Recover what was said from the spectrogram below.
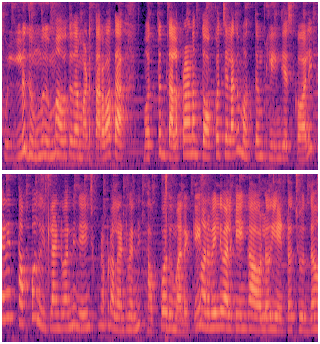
ఫుల్ దుమ్ము దుమ్ము అవుతుంది అన్నమాట తర్వాత మొత్తం తలప్రాణం తోక్కొచ్చేలాగా మొత్తం క్లీన్ చేసుకోవాలి. కానీ తప్పదు. ఇట్లాంటివన్నీ చేయించుకున్నప్పుడు అలాంటివన్నీ తప్పదు మనకి. మనం వెళ్ళి వాళ్ళకి ఏం కావాలో ఏంటో చూద్దాం.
